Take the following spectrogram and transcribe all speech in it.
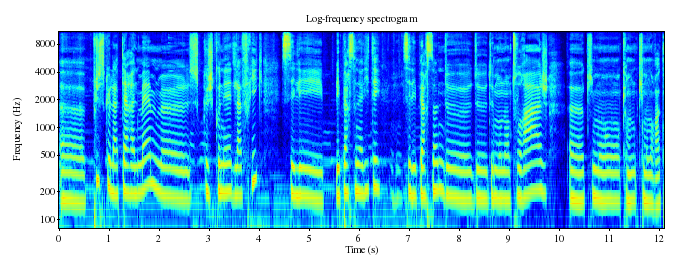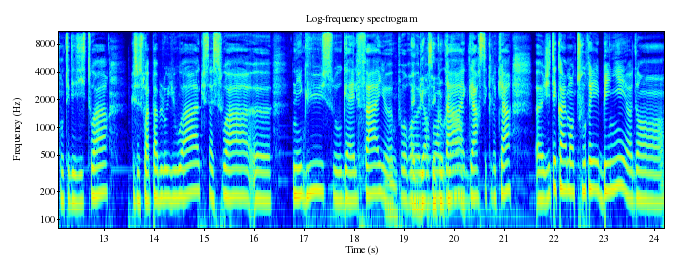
euh, plus que la terre elle-même, euh, ce que je connais de l'Afrique, c'est les, les personnalités, c'est les personnes de, de, de mon entourage euh, qui m'ont qui m'ont- raconté des histoires, que ce soit Pablo Yua, que ce soit euh, Négus ou Gaël Faye euh, Mmh. pour euh, Edgar. Rwanda, Edgar Sekloka. Euh, J'étais quand même entourée, baignée euh, dans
